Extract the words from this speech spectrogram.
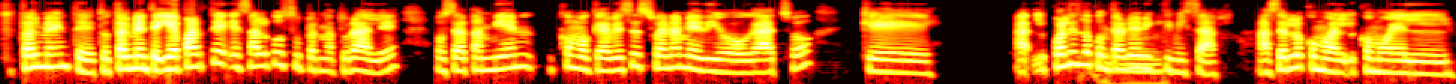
Totalmente, totalmente. Y aparte es algo supernatural, ¿eh? O sea, también como que a veces suena medio gacho que... Ah, ¿Cuál es lo contrario de mm. victimizar? Hacerlo como el, como el,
